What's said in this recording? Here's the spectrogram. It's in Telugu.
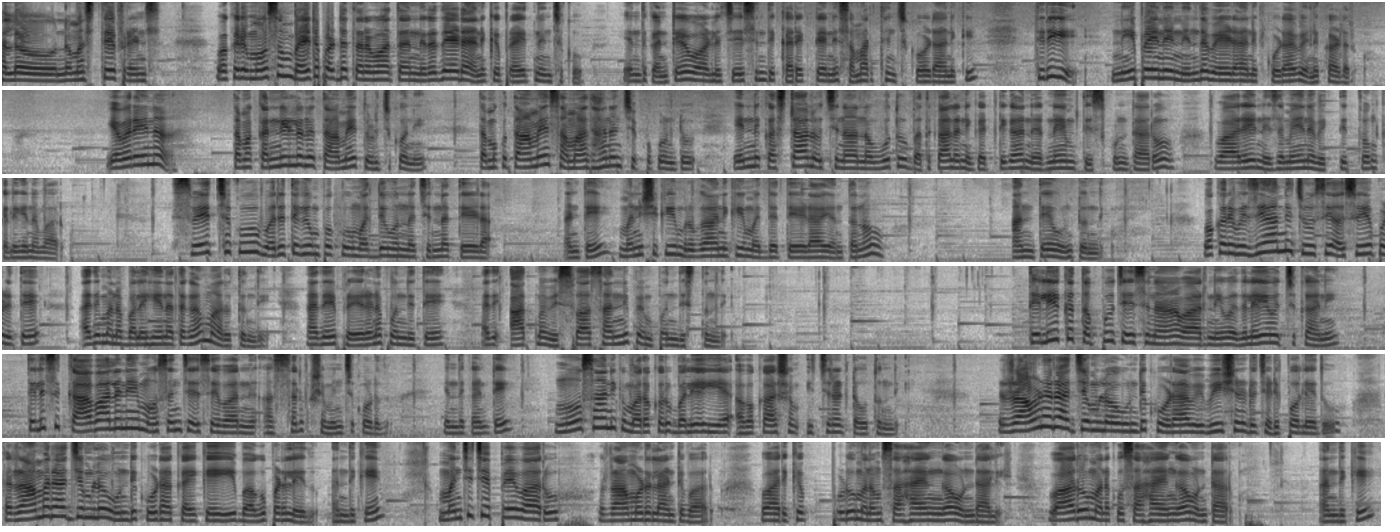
హలో నమస్తే ఫ్రెండ్స్. ఒకరి మోసం బయటపడ్డ తర్వాత నిరదేయడానికి ప్రయత్నించుకు. ఎందుకంటే వాళ్ళు చేసింది కరెక్ట్ అని సమర్థించుకోవడానికి తిరిగి నీపైనే నింద వేయడానికి కూడా వెనుకాడరు. ఎవరైనా తమ కన్నీళ్ళను తామే తుడుచుకొని తమకు తామే సమాధానం చెప్పుకుంటూ ఎన్ని కష్టాలు వచ్చినా నవ్వుతూ బతకాలని గట్టిగా నిర్ణయం తీసుకుంటారో వారే నిజమైన వ్యక్తిత్వం కలిగిన వారు. స్వేచ్ఛకు బరితెగింపుకు మధ్య ఉన్న చిన్న తేడా అంటే మనిషికి మృగానికి మధ్య తేడా ఎంతనో అంతే ఉంటుంది. ఒకరి విజయాన్ని చూసి అసూయపడితే అది మన బలహీనతగా మారుతుంది. అదే ప్రేరణ పొందితే అది ఆత్మవిశ్వాసాన్ని పెంపొందిస్తుంది. తెలియక తప్పు చేసిన వారిని వదిలేయవచ్చు కానీ తెలిసి కావాలని మోసం చేసేవారిని అస్సలు క్షమించకూడదు. ఎందుకంటే మోసానికి మరొకరు బలి అయ్యే అవకాశం ఇచ్చినట్టు అవుతుంది రావణ రాజ్యంలో ఉండి కూడా విభీషణుడు చెడిపోలేదు. రామరాజ్యంలో ఉండి కూడా కైకేయి బాగుపడలేదు. అందుకే మంచి చెప్పేవారు రాముడు లాంటి వారు. వారికి మనం సహాయంగా ఉండాలి. వారు మనకు సహాయంగా ఉంటారు. అందుకే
